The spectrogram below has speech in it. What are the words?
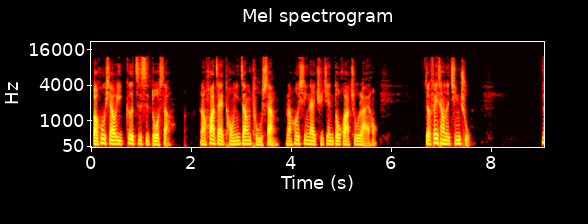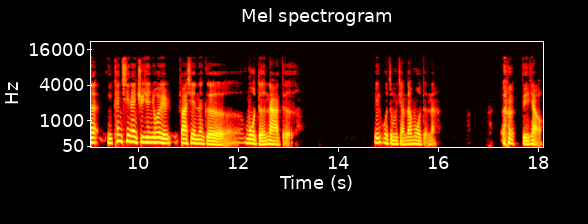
保护效益各自是多少？然后画在同一张图上，然后信赖区间都画出来，吼，这非常的清楚。那你看信赖区间就会发现那个莫德纳的，诶，我怎么讲到莫德纳？等一下哦，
